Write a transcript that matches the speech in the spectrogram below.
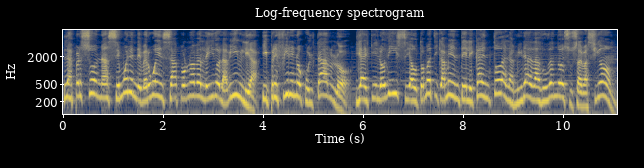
Las personas se mueren de vergüenza por no haber leído la Biblia y prefieren ocultarlo. Y al que lo dice automáticamente automáticamente le caen todas las miradas dudando de su salvación.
